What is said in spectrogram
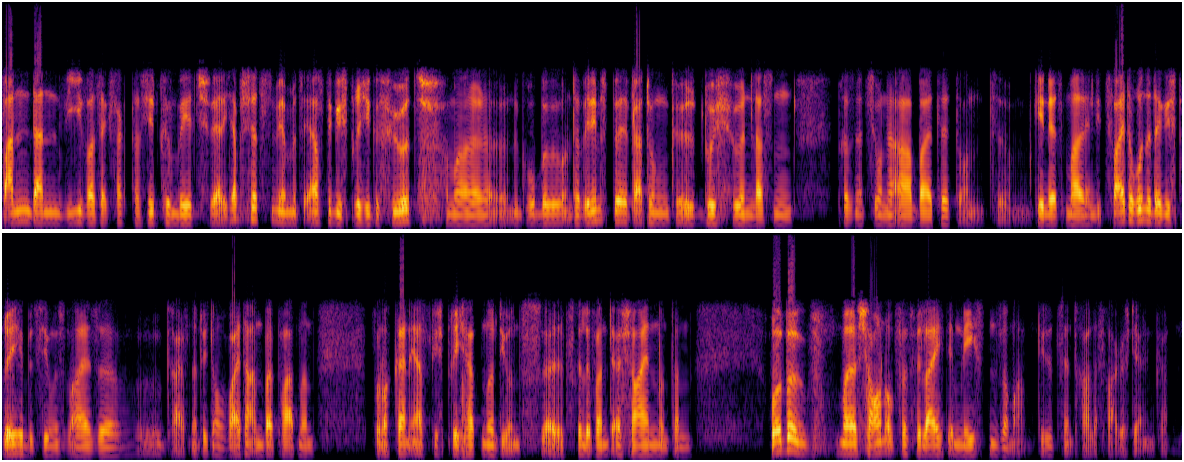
Wann dann wie was exakt passiert, können wir jetzt schwerlich abschätzen. Wir haben jetzt erste Gespräche geführt, haben mal eine grobe Unternehmensbewertung äh, durchführen lassen, Präsentation erarbeitet und äh, gehen jetzt mal in die zweite Runde der Gespräche, beziehungsweise äh, greifen natürlich noch weiter an bei Partnern, wo noch kein Erstgespräch hatten und die uns als relevant erscheinen und dann wollen wir mal schauen, ob wir vielleicht im nächsten Sommer diese zentrale Frage stellen können.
